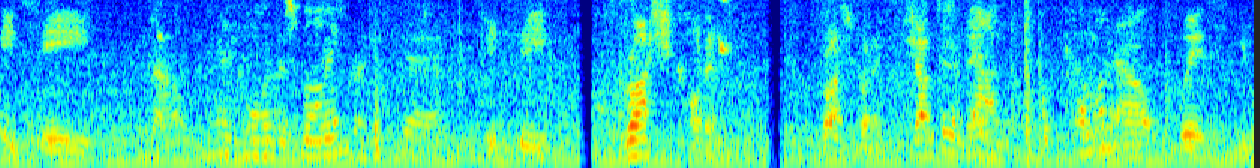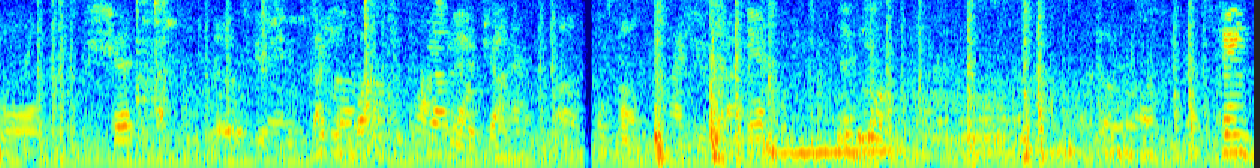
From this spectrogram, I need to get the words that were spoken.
it's a what I call it this morning? It's a brush cotton. Brush cotton. Jump into this. Come on out with your shirt tucked into your shoes back. Why don't you pass me your jacket? I'll, I'll hand you a jacket. Sing.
